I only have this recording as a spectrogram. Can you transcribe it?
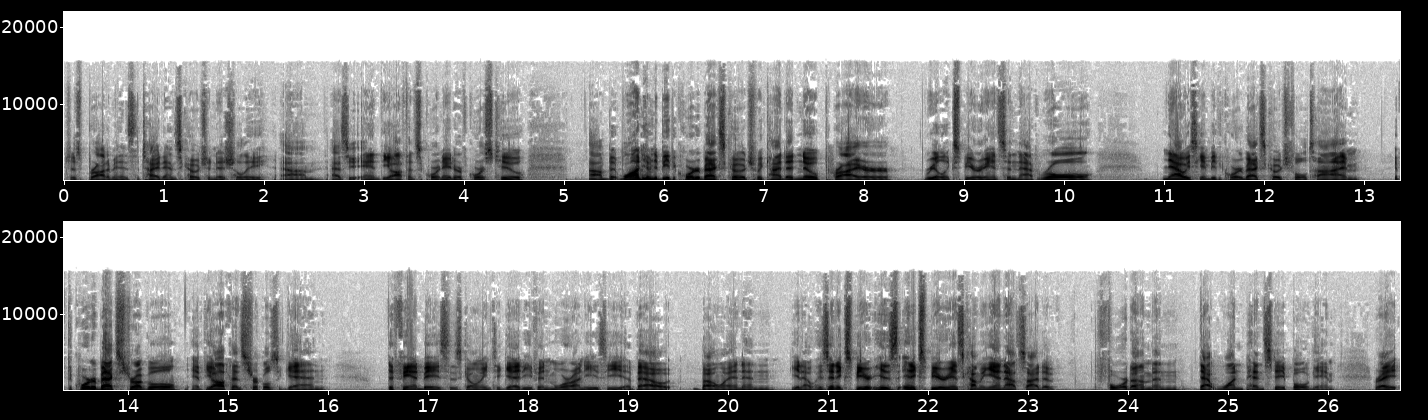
just brought him in as the tight ends coach initially, um, as and the offensive coordinator, of course, too. Um, but want him to be the quarterbacks coach with kind of no prior real experience in that role. Now he's going to be the quarterbacks coach full time. If the quarterbacks struggle, if the offense struggles again, the fan base is going to get even more uneasy about Bowen and you know his inexperience his inexperience coming in outside of Fordham and that one Penn State bowl game, right?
